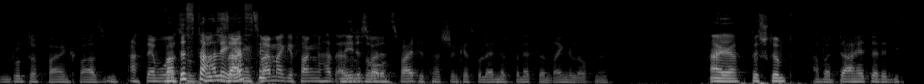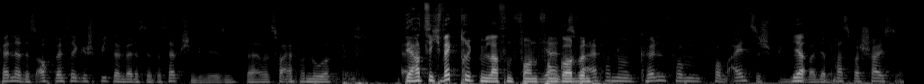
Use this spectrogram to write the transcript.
im Runterfallen quasi. Ach, der, wo War er so, der sozusagen zweimal gefangen hat. Also nee, das so, war der zweite Touchdown-Catch, wo Leonard Fournette dann reingelaufen ist. Ah ja, das stimmt. Aber da hätte der Defender das auch besser gespielt, dann wäre das Interception gewesen. Da, das war einfach nur, Der hat sich wegdrücken lassen von, von ja, Godwin. das war einfach nur ein Können vom, vom Einzelspieler, Ja. weil der Pass war scheiße.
